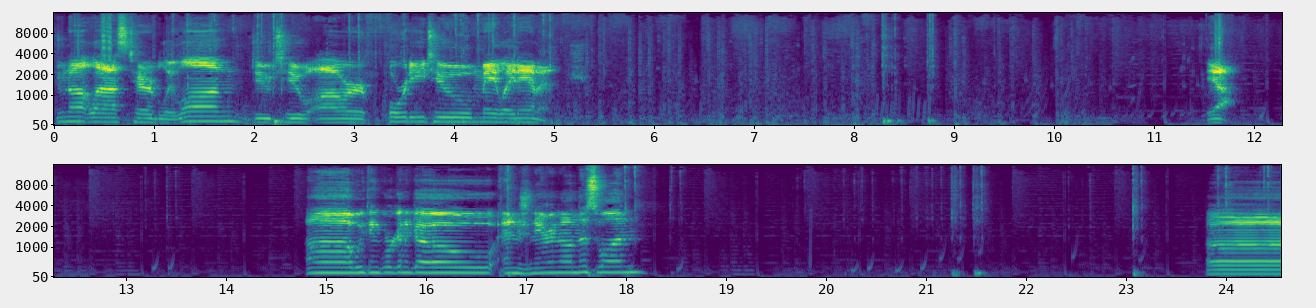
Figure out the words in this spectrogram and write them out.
do not last terribly long due to our 42 melee damage. Yeah. Uh, we think we're gonna go engineering on this one. Uh...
